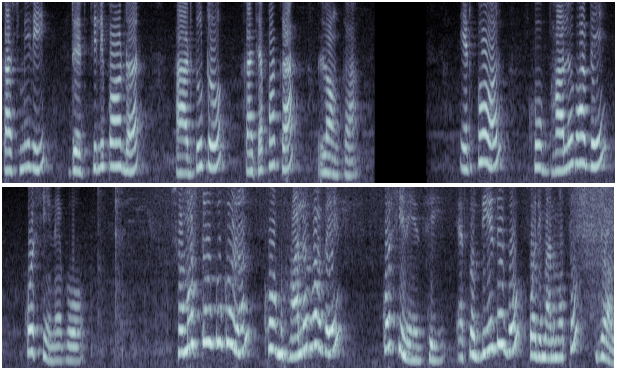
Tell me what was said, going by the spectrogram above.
কাশ্মীরি রেড চিলি পাউডার আর দুটো কাঁচা পাকা লঙ্কা। এরপর খুব ভালোভাবে কষিয়ে নেব। সমস্ত উপকরণ খুব ভালোভাবে কষিয়ে নিয়েছি। এরপর দিয়ে দেব পরিমাণ মতো জল।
